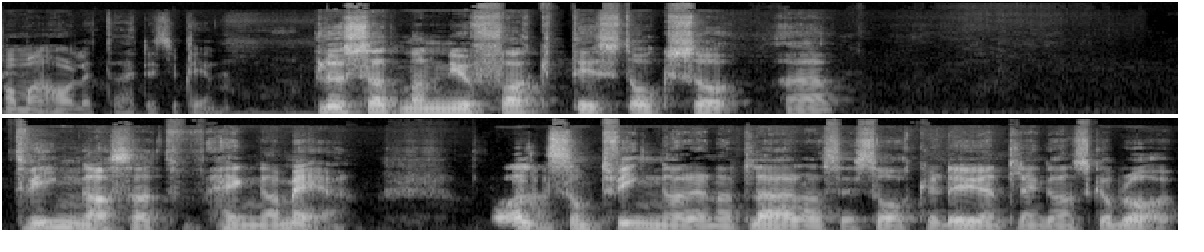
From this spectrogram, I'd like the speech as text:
om man har lite disciplin. Plus att man ju faktiskt också uh, tvingas att hänga med. Allt mm. som tvingar en att lära sig saker, det är egentligen ganska bra.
